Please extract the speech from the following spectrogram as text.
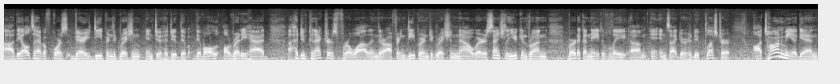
Uh, they also have, of course, very deep integration into Hadoop. They've, they've all already had uh, Hadoop connectors for a while, and they're offering deeper integration now, where essentially you can run Vertica natively um, inside your Hadoop cluster. Autonomy, again,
